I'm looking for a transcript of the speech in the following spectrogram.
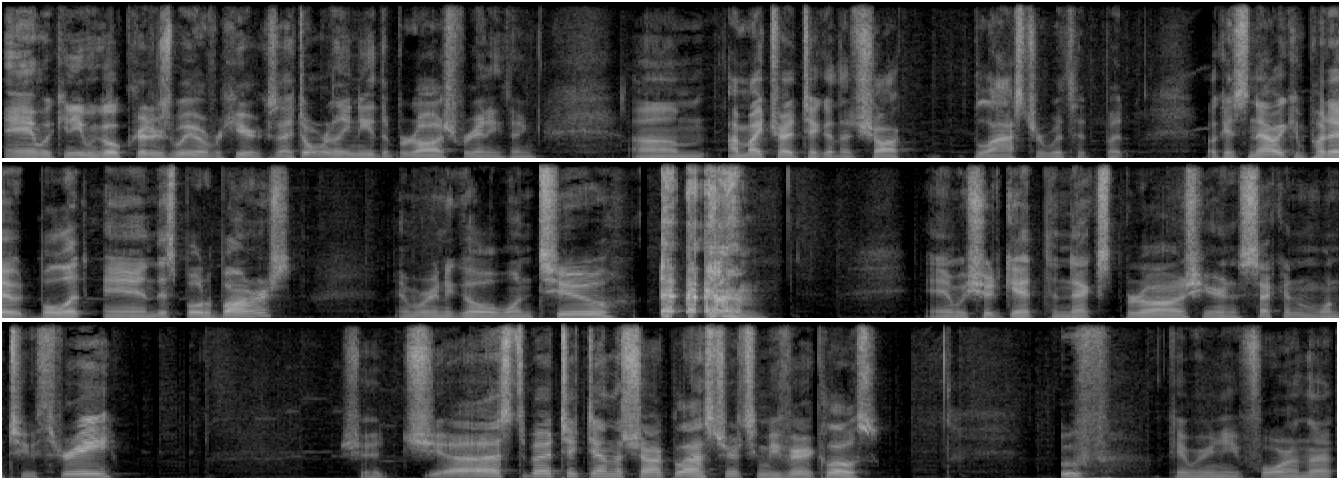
And we can even go critters way over here because I don't really need the barrage for anything. Um, I might try to take out that shock blaster with it, but okay, so now we can put out Bullit and this boat of bombers. And we're going to go 1, 2. and we should get the next barrage here in a second. One, two, three. Should just about take down the shock blaster. It's going to be very close. Oof. Okay, we're going to need four on that.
